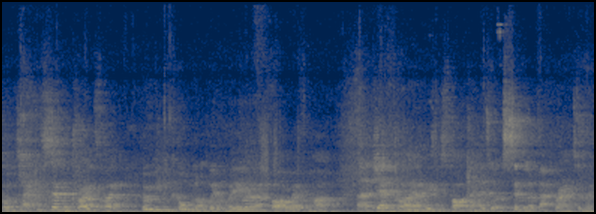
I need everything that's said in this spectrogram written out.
contact with several tradesmen who we can call on when we're uh, far away from home. Uh, Jeff and I, our business partner, has got a similar background to me.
